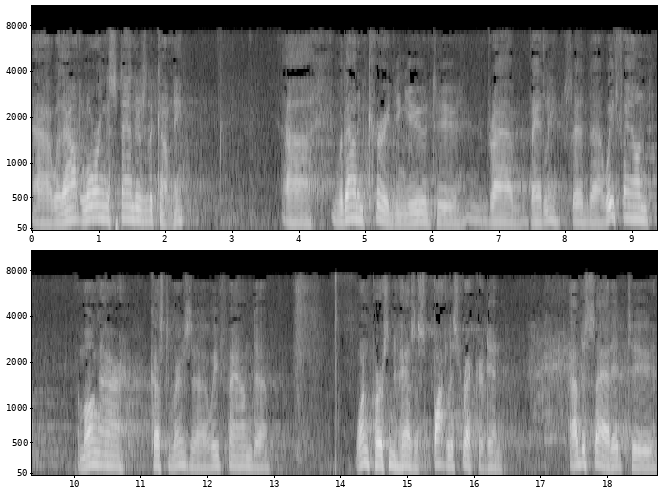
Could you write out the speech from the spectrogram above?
uh, without lowering the standards of the company, uh, without encouraging you to drive badly. Said, uh, we found among our customers, uh, we found uh, one person who has a spotless record and I've decided to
